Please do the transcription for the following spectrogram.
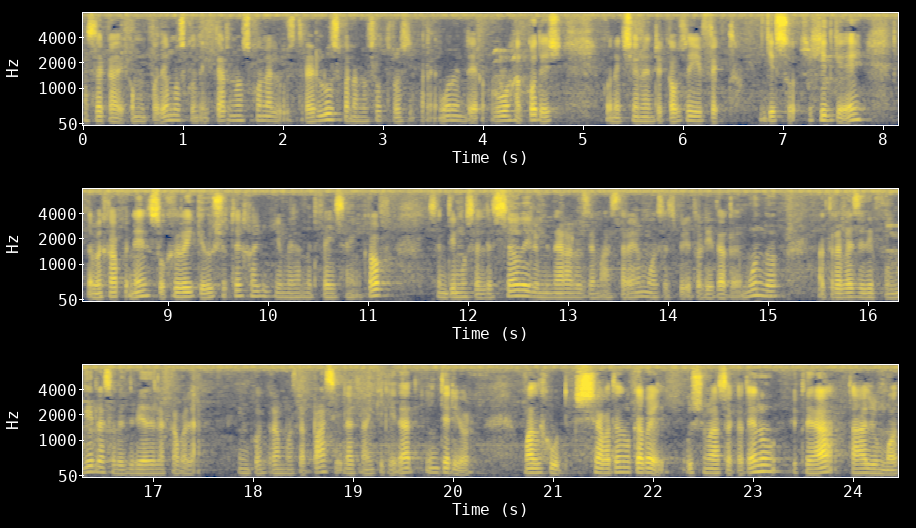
acerca de cómo podemos conectarnos con la luz, traer luz para nosotros y para el mundo entero. Ruach HaKodesh, conexión entre causa y efecto. Yesod, Yehid Gee, la Mejapene, Sujerei Kedushateja, Yimelamet Feisa Kof. Sentimos el deseo de iluminar a los demás. Traemos espiritualidad del mundo a través de difundir la sabiduría de la Kabbalah. Encontramos la paz y la tranquilidad interior. מלכות, שבתנו קבל, ושמע סכתנו, יתרה תעלומות,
